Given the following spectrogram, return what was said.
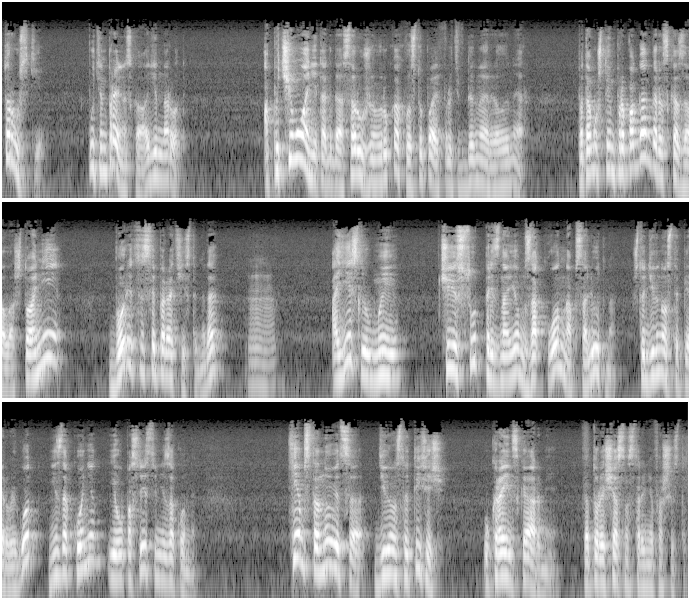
Это русские. Путин правильно сказал, один народ. А почему они тогда с оружием в руках выступают против ДНР и ЛНР? Потому что им пропаганда рассказала, что они борются с сепаратистами, да? Угу. А если мы через суд признаем законно, абсолютно, что 91 год незаконен и его последствия незаконны, кем становится 90 тысяч украинской армии, которая сейчас на стороне фашистов?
